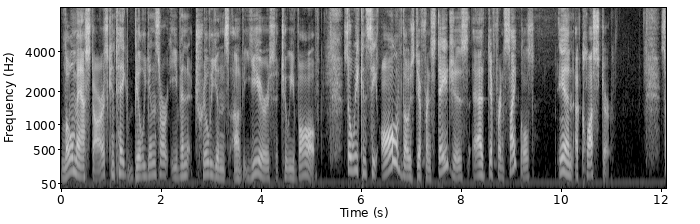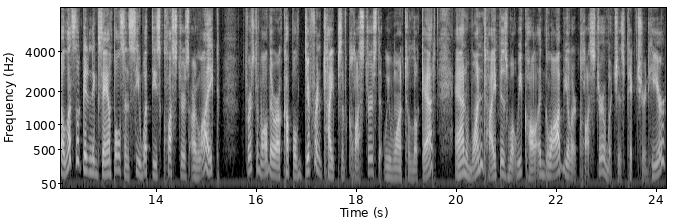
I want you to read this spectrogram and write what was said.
Low mass stars can take billions or even trillions of years to evolve. So we can see all of those different stages at different cycles in a cluster. So let's look at an examples and see what these clusters are like. First of all, there are a couple different types of clusters that we want to look at. And one type is what we call a globular cluster, which is pictured here.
